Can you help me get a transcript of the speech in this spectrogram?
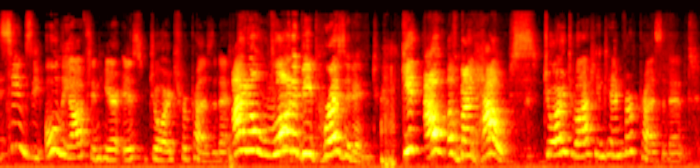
It seems the only option here is George for president. I don't want to be president. Get out of my house! George Washington for president.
